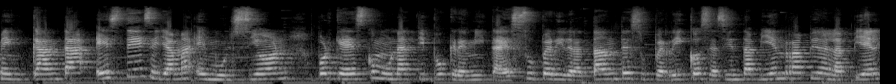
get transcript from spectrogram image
me encanta. Este se llama emulsión porque es como una tipo cremita, es súper hidratante, súper rico, se asienta bien rápido en la piel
